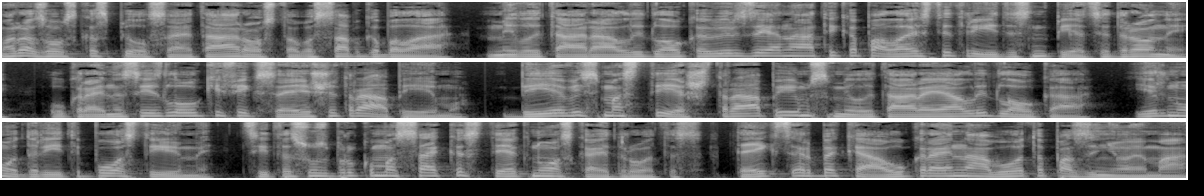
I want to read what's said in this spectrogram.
Morozovskas pilsētā Rostovas apgabalā. Militārā lidlauka virzienā tika palaisti 35 droni. Ukrainas izlūki fiksējuši trāpījumu. Bija vismaz tieši trāpījums militārajā lidlaukā. Ir nodarīti postījumi, citas uzbrukuma sekas tiek noskaidrotas, teikts RBK Ukrainā avota paziņojumā.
